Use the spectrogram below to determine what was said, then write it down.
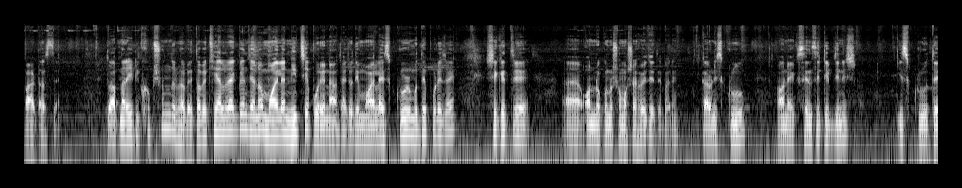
পার্ট আছে। তো আপনারা এটি খুব সুন্দরভাবে, তবে খেয়াল রাখবেন যেন ময়লা নিচে পড়ে না যায়। যদি ময়লা স্ক্রুর মধ্যে পড়ে যায়, সেক্ষেত্রে অন্য কোনো সমস্যা হয়ে যেতে পারে। কারণ স্ক্রু অনেক সেনসিটিভ জিনিস স্ক্রুতে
